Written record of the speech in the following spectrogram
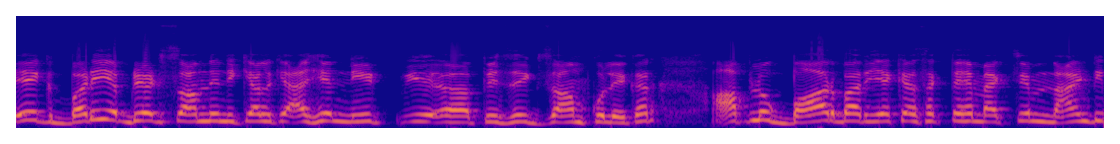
एक बड़ी अपडेट सामने निकल के आई है नीट पीजी एग्ज़ाम को लेकर। आप लोग बार बार यह कह सकते हैं, मैक्सिमम नाइन्टी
